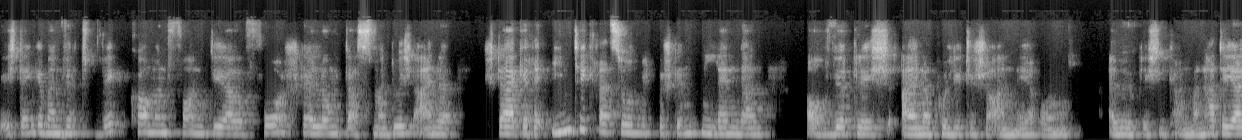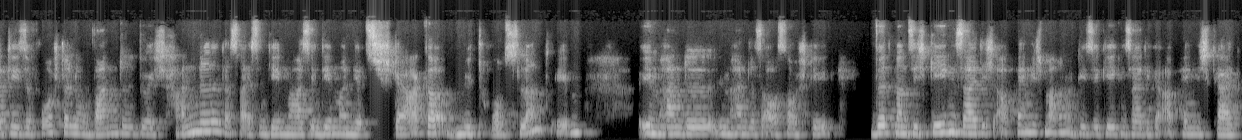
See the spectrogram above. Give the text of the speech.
Ich denke, man wird wegkommen von der Vorstellung, dass man durch eine stärkere Integration mit bestimmten Ländern auch wirklich eine politische Annäherung ermöglichen kann. Man hatte ja diese Vorstellung Wandel durch Handel, das heißt in dem Maße, in dem man jetzt stärker mit Russland eben im Handel, im Handelsaustausch steht, wird man sich gegenseitig abhängig machen und diese gegenseitige Abhängigkeit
